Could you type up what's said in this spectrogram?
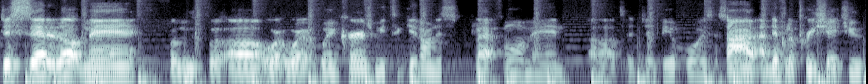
just set it up, man, for me for uh or, or, or encouraged me to get on this platform, and uh to just be a voice. And so I, I definitely appreciate you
